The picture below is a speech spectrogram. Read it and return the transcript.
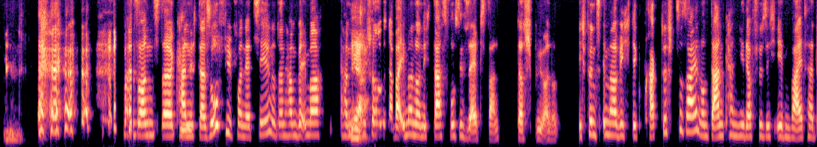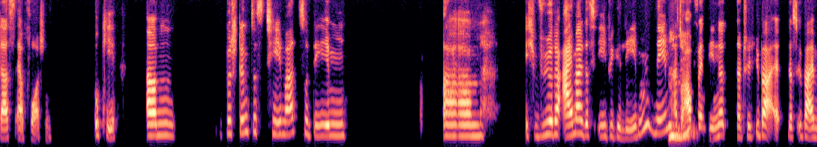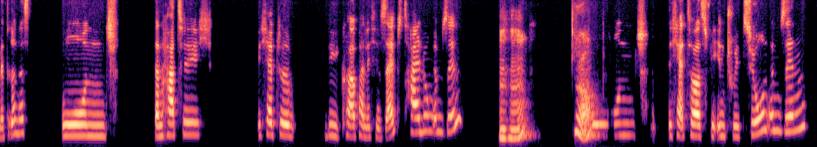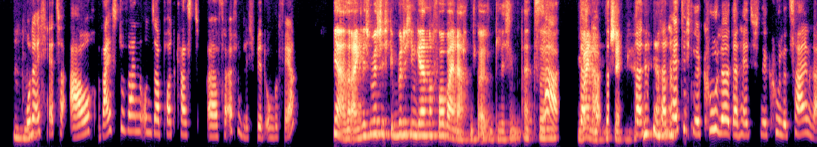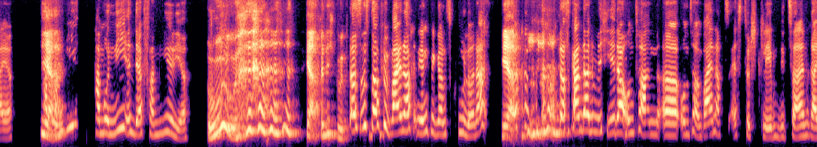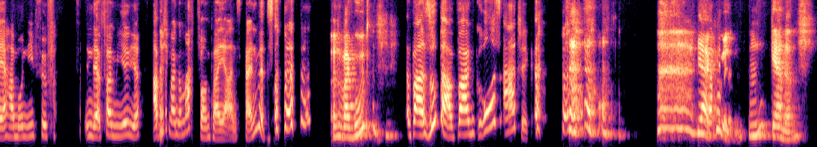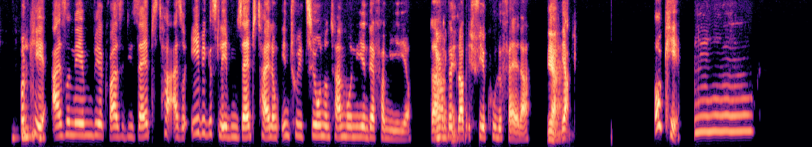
Weil sonst äh, kann ich da so viel von erzählen und dann haben wir immer, haben die ja. Zuschauer aber immer noch nicht das, wo sie selbst dann das spüren. Und ich finde es immer wichtig, praktisch zu sein und dann kann jeder für sich eben weiter das erforschen. Okay. Ähm, bestimmtes Thema, zu dem ähm, ich würde einmal das ewige Leben nehmen, also mhm. also auch wenn die ne, natürlich überall, das überall mit drin ist. Und dann hatte ich, ich hätte die körperliche Selbstheilung im Sinn. Mhm. Ja. Und ich hätte was wie Intuition im Sinn. Mhm. Oder ich hätte auch, weißt du, wann unser Podcast äh, veröffentlicht wird ungefähr? Ja, also eigentlich möchte ich, würde ich ihn gerne noch vor Weihnachten veröffentlichen. Als, ähm, ja, dann, dann, dann, dann, hätte ich eine coole, dann hätte ich eine coole Zahlenreihe. Ja. Harmonie, Harmonie in der Familie. Uh, ja, finde ich gut. Das ist doch für Weihnachten irgendwie ganz cool, oder? Ja. das kann da nämlich jeder unter äh, unterm Weihnachtsesstisch kleben, die Zahlenreihe Harmonie für in der Familie. Habe ich mal gemacht vor ein paar Jahren, ist kein Witz. Und war gut? War super, war großartig. ja, cool. Hm, gerne. Okay, also nehmen wir quasi die Selbst, also ewiges Leben, Selbstheilung, Intuition und Harmonie in der Familie. Da okay. haben wir, glaube ich, vier coole Felder. Ja. Ja. Okay. Mm.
